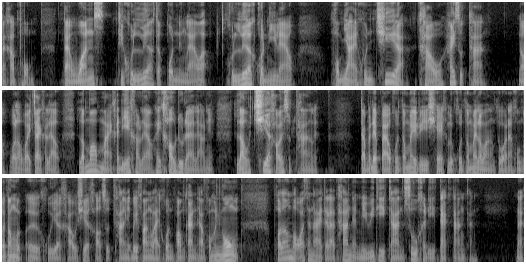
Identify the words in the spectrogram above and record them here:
นะครับผมแต่ once ที่คุณเลือกสักคนหนึ่งแล้วอะคุณเลือกคนนี้แล้ว ผมอยากให้คุณเชื่อเขาให้สุดทางเนาะว่าเราไว้ใจเขาแล้วเรามอบหมายคดีให้เขาแล้ว ให้เขาดูแลแล้วเนี่ย เราเชื่อเขาให้สุดทางเลย แต่ไม่ได้แปลว่าคุณต้องไม่รีเช็ค หรือคุณต้องไม่ระวังตัวนะคุณก็ต้องแบบเออคุยกับเขาเชื่อเขาสุดทางอย่าไปฟังหลายคนพร้อมกันครับเพราะมันงง เพราะต้องบอกว่าทนายแต่ละท่านเนี่ยมีวิธีการสู้คดีแตกต่างกันนะ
